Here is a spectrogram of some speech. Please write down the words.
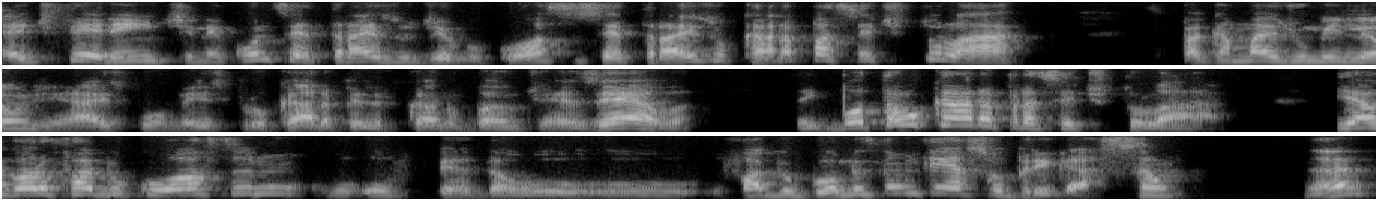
é, diferente, né? Quando você traz o Diego Costa, você traz o cara para ser titular. Você paga mais de um milhão de reais por mês para o cara para ele ficar no banco de reserva, tem que botar o cara para ser titular. E agora o Fábio Costa, não, o, perdão, o, o, Fábio Gomes não tem essa obrigação, né?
